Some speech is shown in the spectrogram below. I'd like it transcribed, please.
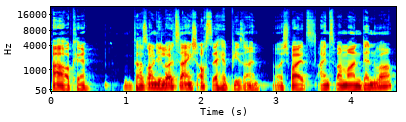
Ah, okay. Da sollen die Leute eigentlich auch sehr happy sein. Ich war jetzt ein, zwei Mal in Denver.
